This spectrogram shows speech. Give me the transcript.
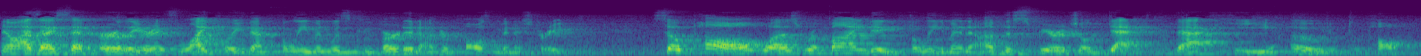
Now, as I said earlier, it's likely that Philemon was converted under Paul's ministry. So, Paul was reminding Philemon of the spiritual debt that he owed to Paul.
